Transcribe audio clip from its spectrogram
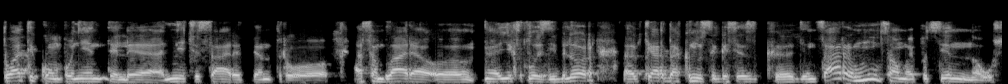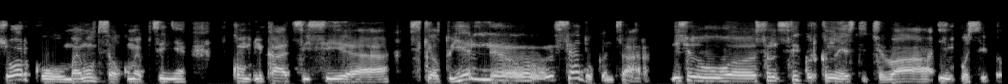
toate componentele necesare pentru asamblarea uh, explozibilor, uh, chiar dacă nu se găsesc din țară, mult sau mai puțin ușor, cu mai multe sau cu mai puține complicații și, uh, și cheltuieli, se aduc în țară. Deci eu sunt sigur că nu este ceva imposibil.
